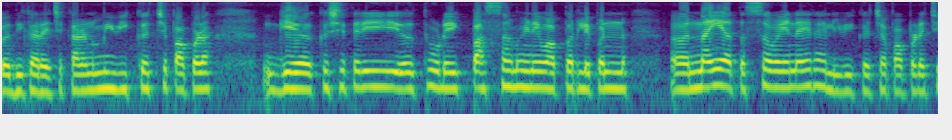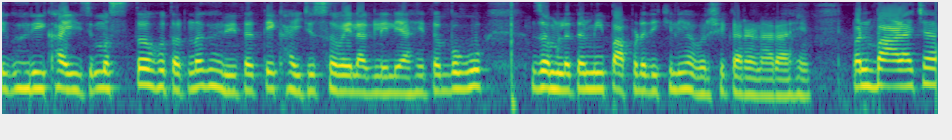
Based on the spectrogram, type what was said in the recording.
कधी करायचे. कारण मी विकतचे पापड गे कसे तरी थोडे एक पाच सहा महिने वापरले पण नाही आता सवय नाही राहिली विकतच्या पापडाची. घरी खायची मस्त होतात ना घरी तर ते खायची सवय लागलेली आहे. तर बघू जमलं तर मी पापड देखील ह्यावर्षी करणार आहे. पण बाळाच्या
